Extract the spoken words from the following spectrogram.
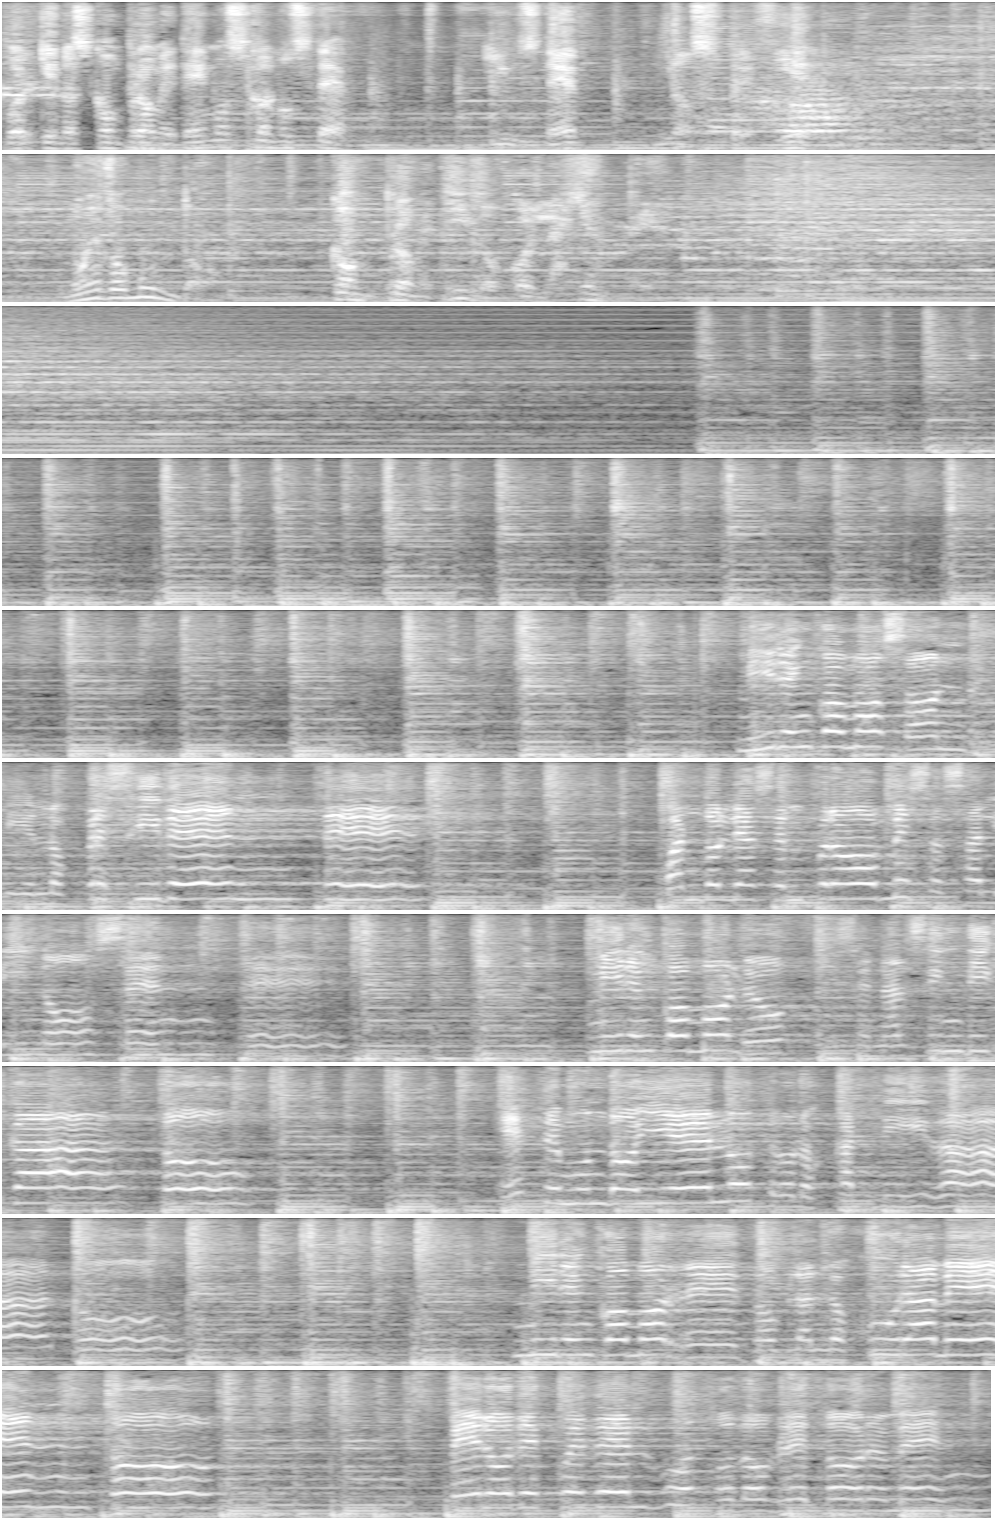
Porque nos comprometemos con usted y usted nos prefiere. Nuevo Mundo, comprometido con la gente. Miren cómo sonríen los presidentes cuando le hacen promesas al inocente. Miren cómo le ofrecen al sindicato este mundo y el otro los candidatos. Miren cómo redoblan los juramentos, pero después del voto doble tormento.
